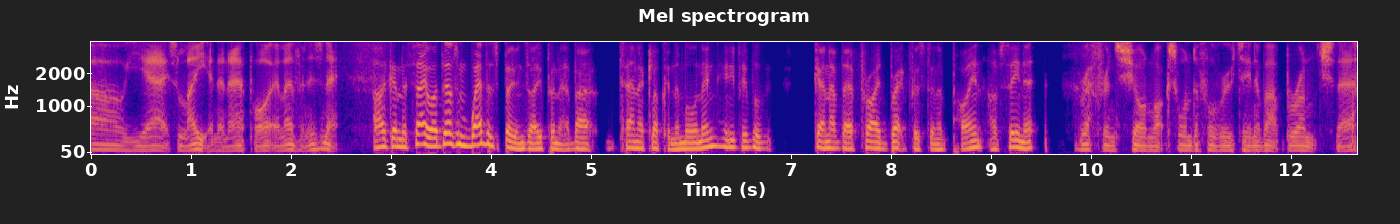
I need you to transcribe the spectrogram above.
Oh, yeah, it's late in an airport, 11, isn't it? I'm going to say, well, doesn't Wetherspoons open at about 10 o'clock in the morning? You People go and have their fried breakfast and a pint. I've seen it. Reference Sean Lock's wonderful routine about brunch there,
